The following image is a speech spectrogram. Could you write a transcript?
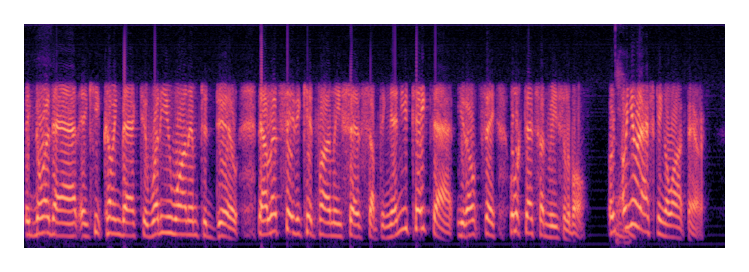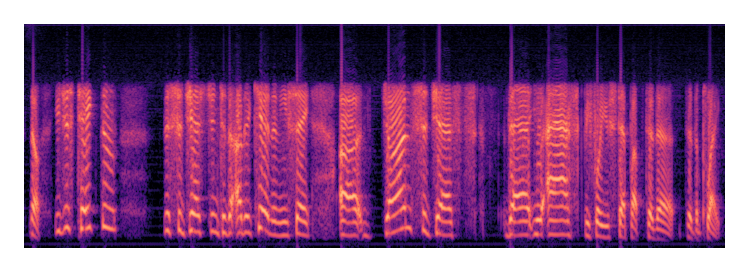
ignore that and keep coming back to what do you want him to do. Now let's say the kid finally says something. Then you take that. You don't say, "Well, look, that's unreasonable," or, Yeah. or you're asking a lot there. No, you just take the the suggestion to the other kid and you say, uh, "John suggests that you ask before you step up to the to the plate."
